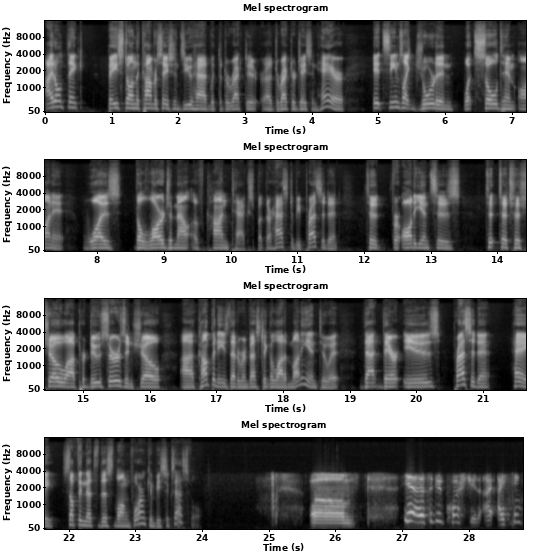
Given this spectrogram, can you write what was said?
I don't think, based on the conversations you had with the director uh, director Jason Hehir, it seems like Jordan what sold him on it was the large amount of context. But there has to be precedent to for audiences to to, to show uh, producers and show uh, companies that are investing a lot of money into it that there is precedent. Hey, something that's this long form can be successful. Um, yeah, that's a good question. I, I think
